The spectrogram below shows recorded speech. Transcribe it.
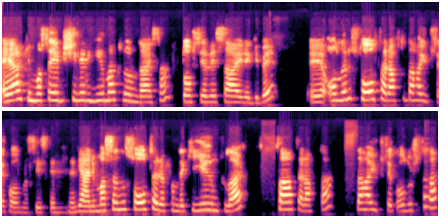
eğer ki masaya bir şeyleri yığmak zorundaysan, dosya vesaire gibi, e, onların sol tarafta daha yüksek olması istenir. Yani masanın sol tarafındaki yığıntılar sağ tarafta daha yüksek olursa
